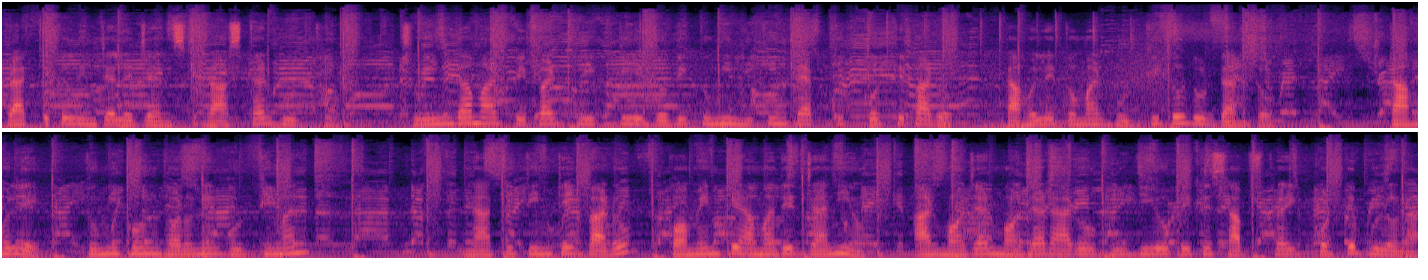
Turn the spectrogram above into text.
প্র্যাকটিক্যাল ইন্টেলিজেন্স রাস্তার বুদ্ধি। চুইংগাম আর পেপার ক্লিপ দিয়ে যদি তুমি লিকিং ট্যাপ ঠিক করতে পারো, তাহলে তোমার বুদ্ধি তো দুর্দান্ত। তাহলে, তুমি কোন ধরনের বুদ্ধিমান? নাকি তিনটেই পারো? কমেন্টে আমাদের জানিও, আর মজার মজার আরও ভিডিও পেতে সাবস্ক্রাইব করতে ভুলো না।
